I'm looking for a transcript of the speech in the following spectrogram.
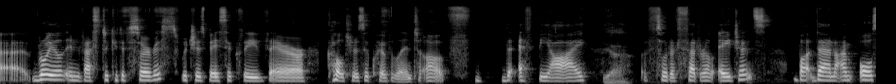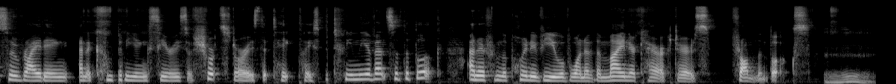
uh, Royal Investigative Service, which is basically their culture's equivalent of the FBI, Yeah. sort of federal agents. But then I'm also writing an accompanying series of short stories that take place between the events of the book and are from the point of view of one of the minor characters from the books. Mm.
